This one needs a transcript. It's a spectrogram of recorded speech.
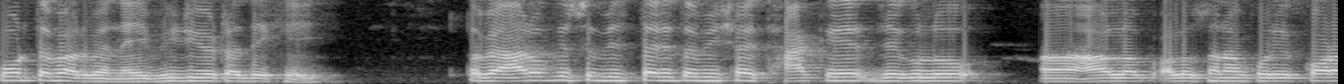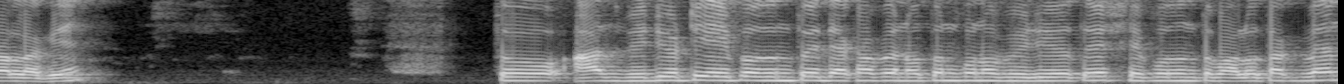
করতে পারবেন এই ভিডিওটা দেখেই। তবে আরও কিছু বিস্তারিত বিষয় থাকে, যেগুলো আলাপ আলোচনা করে করা লাগে। তো আজ ভিডিওটি এই পর্যন্তই দেখাবে নতুন কোনো ভিডিওতে। সে পর্যন্ত ভালো থাকবেন।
